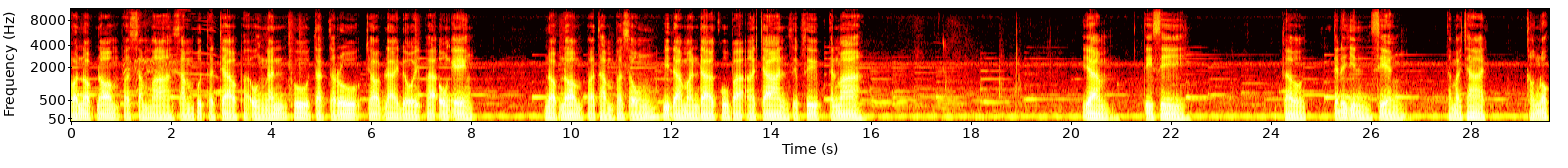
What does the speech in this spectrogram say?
ขอนอบน้อมพระสัมมาสัมพุทธเจ้าพระองค์นั้นผู้ตรัสรู้ชอบได้โดยพระองค์เอง นอบน้อมพระธรรมพระสงฆ์บิดามารดาครูบาอาจารย์สืบสืบกันมา ยามตีสีเราจะได้ยินเสียงธรรมชาติของนก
